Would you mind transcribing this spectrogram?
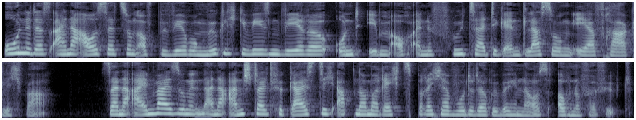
ohne dass eine Aussetzung auf Bewährung möglich gewesen wäre und eben auch eine frühzeitige Entlassung eher fraglich war. Seine Einweisung in eine Anstalt für geistig abnorme Rechtsbrecher wurde darüber hinaus auch noch verfügt.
